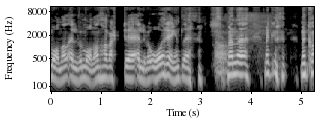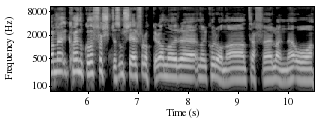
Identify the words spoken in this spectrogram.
månedene, elleve månedene, har vært eh, elleve år, egentlig. Ja. Men, eh, men, men hva, med, hva, er noe av det første som skjer for dere da, når, eh, når korona treffer landet og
